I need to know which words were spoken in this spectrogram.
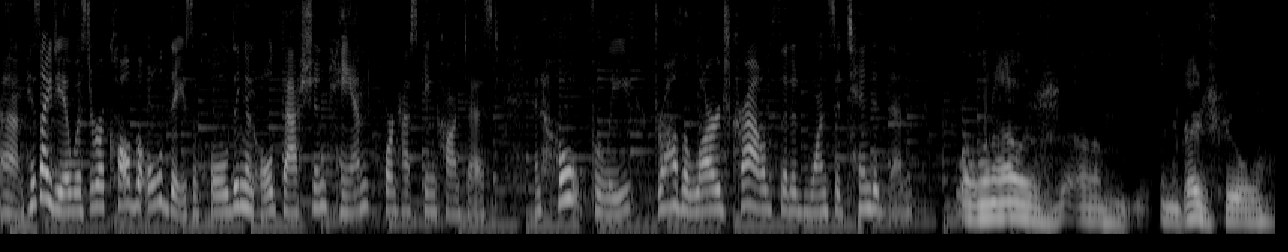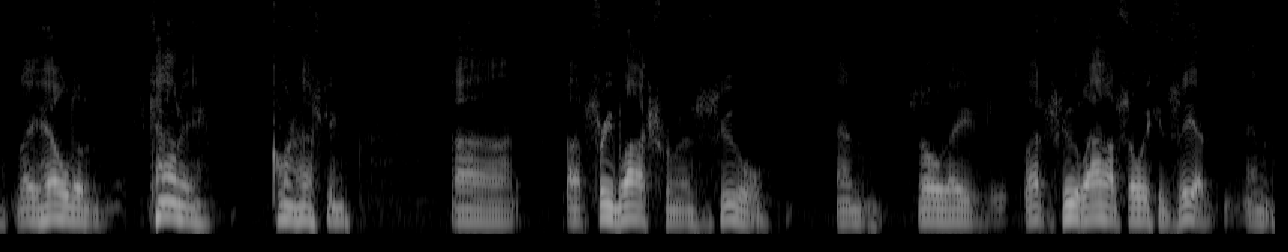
Um, his idea was to recall the old days of holding an old-fashioned hand corn husking contest and hopefully draw the large crowds that had once attended them. Well, when I was um, in grade school, they held a county corn husking uh, about three blocks from the school. And so they let the school out so we could see it. And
